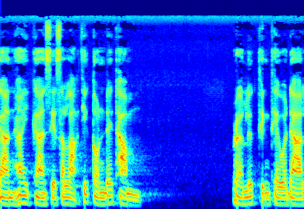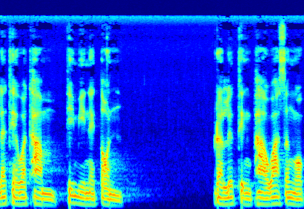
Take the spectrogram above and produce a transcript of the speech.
การให้การเสียสละที่ตนได้ทำระลึกถึงเทวดาและเทวธรรมที่มีในตน ระลึกถึงภาวะสงบ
